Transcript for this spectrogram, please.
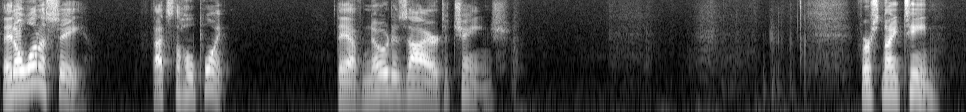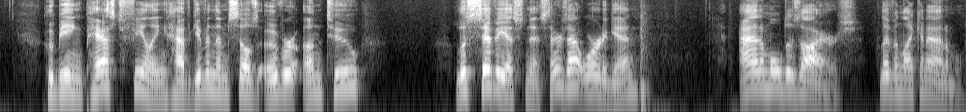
they don't want to see. That's the whole point. They have no desire to change. Verse 19 Who being past feeling have given themselves over unto lasciviousness. There's that word again. Animal desires. Living like an animal.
